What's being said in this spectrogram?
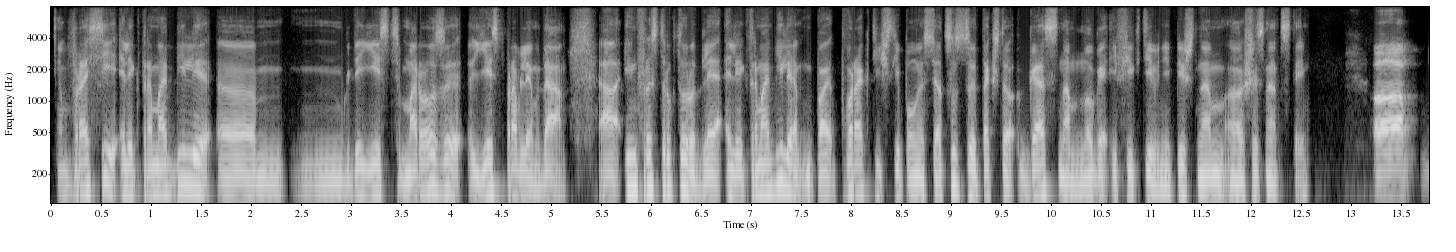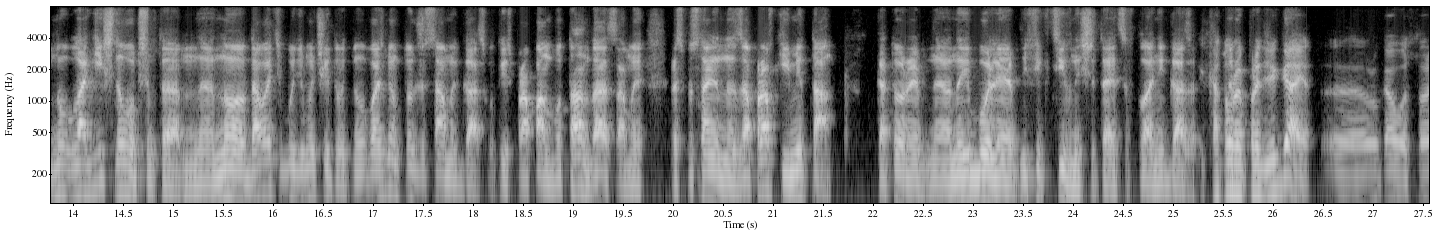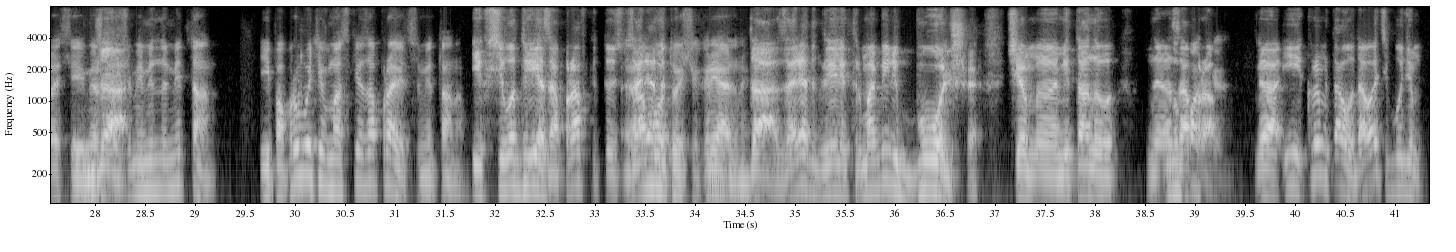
в России электромобили, э, где есть морозы, есть проблемы, да. А инфраструктура для электромобиля практически полностью отсутствует, так что газ намного эффективнее, пишет нам 16-й. Э, а, ну, логично, в общем-то, но давайте будем учитывать. Ну, возьмем тот же самый газ. Вот есть пропан-бутан, да, самые распространенные заправки, и метан который э, наиболее эффективный считается в плане газа. Который продвигает э, руководство России, между да. прочим, именно метан. И попробуйте в Москве заправиться метаном. Их всего две заправки, то есть работающих зарядок, реально. Да, зарядок для электромобилей больше, чем э, метановых э, ну, заправок. Пока. И кроме того, давайте будем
